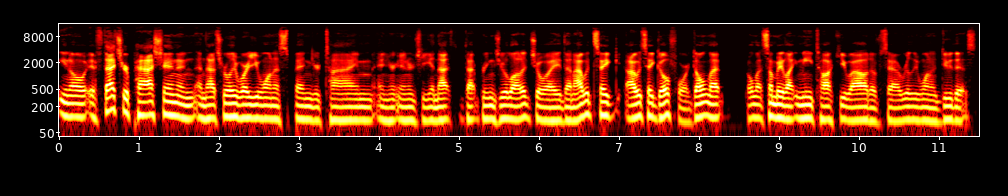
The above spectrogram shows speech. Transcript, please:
you know, if that's your passion and, and that's really where you want to spend your time and your energy and that that brings you a lot of joy, then I would say I would say go for it. Don't let don't let somebody like me talk you out of say I really want to do this.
